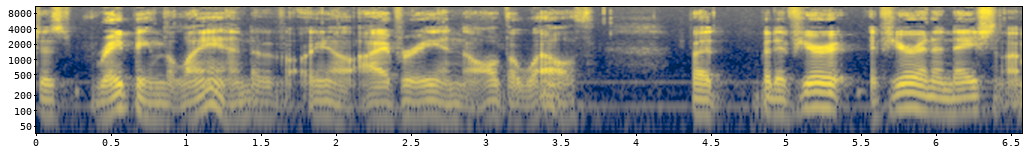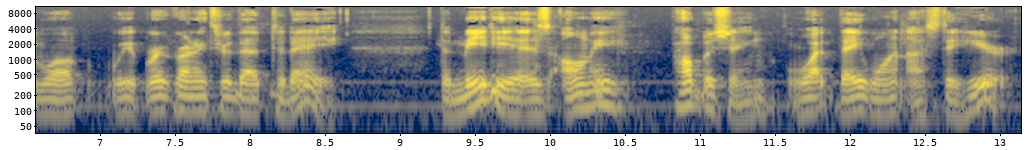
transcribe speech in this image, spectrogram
just raping the land of you know ivory and all the wealth. But but if you're if you're in a nation, well, we, we're going through that today. The media is only publishing what they want us to hear,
